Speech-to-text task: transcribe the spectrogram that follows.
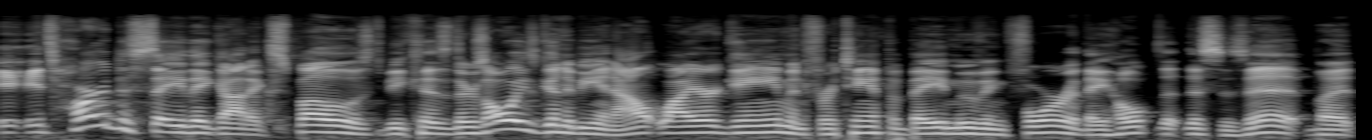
it's hard to say they got exposed because there's always going to be an outlier game, and for Tampa Bay moving forward, they hope that this is it. But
